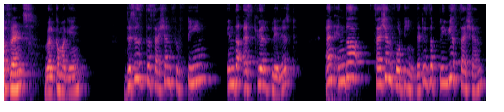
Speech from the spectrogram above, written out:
friends. Welcome again. This is the session 15 in the SQL playlist. And in the session 14, that is the previous session,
